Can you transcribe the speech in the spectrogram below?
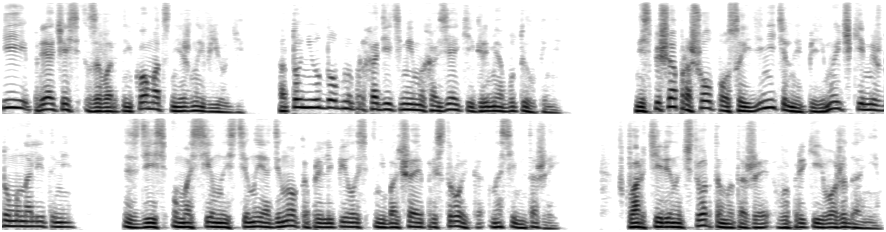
и прячась за воротником от снежной вьюги. А то неудобно проходить мимо хозяйки, гремя бутылками. Не спеша прошел по соединительной перемычке между монолитами. Здесь у массивной стены одиноко прилепилась небольшая пристройка на семь этажей. В квартире на четвертом этаже, вопреки его ожиданиям,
